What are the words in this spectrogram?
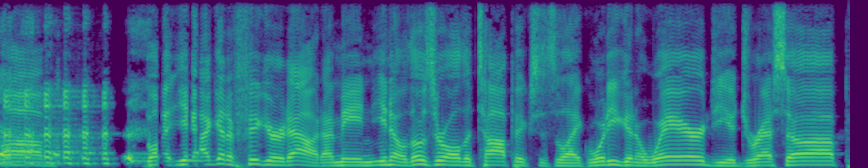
Um, but yeah, I got to figure it out. I mean, you know, those are all the topics. It's like, what are you going to wear? Do you dress up?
